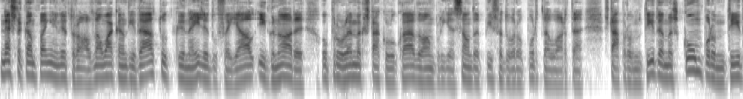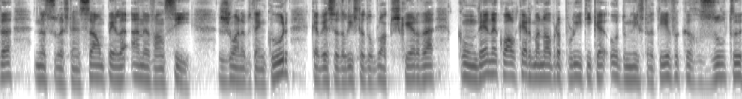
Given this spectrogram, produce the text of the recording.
Nesta campanha eleitoral não há candidato que na Ilha do Faial ignore o problema que está colocado à ampliação da pista do aeroporto da Horta. Está prometida, mas comprometida na sua extensão pela Ana Vancy. Joana Betancourt, cabeça da lista do Bloco de Esquerda, condena qualquer manobra política ou administrativa que resulte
